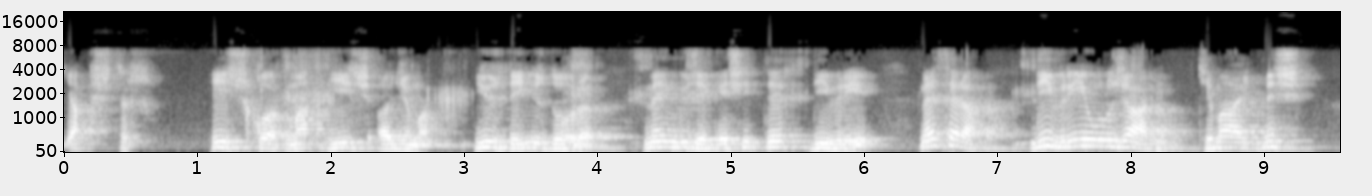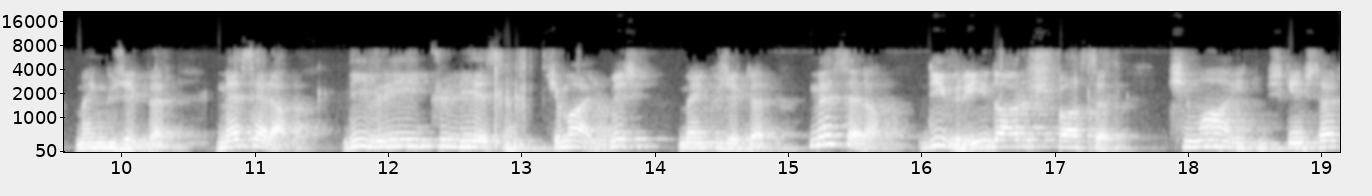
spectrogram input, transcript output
yapıştır. Hiç korkma, hiç acıma. Yüzde yüz doğru. Mengücek eşittir Divri. Mesela Divri Ulu Cami kime aitmiş? Mengücekler. Mesela Divri Külliyesi kime aitmiş? Mengücekler. Mesela Divri Darüşşifası kime aitmiş gençler?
